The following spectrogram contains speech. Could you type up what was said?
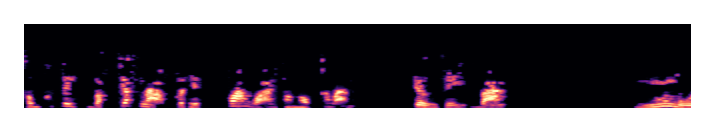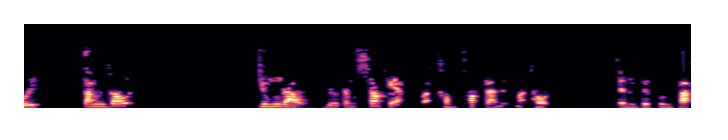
không có cái vật chất nào có thể phá hoại phần hồn các bạn. Trừ khi bạn ngu muội, tâm tối, chung đầu vô trong sót kẹt và không thoát ra được mà thôi. Cho nên cái phương pháp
